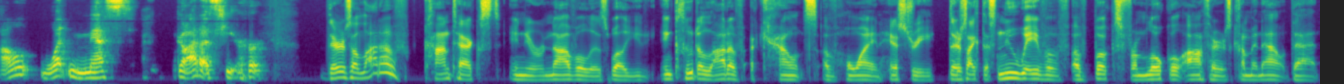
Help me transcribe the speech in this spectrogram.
how what mess got us here. There's a lot of context in your novel as well. You include a lot of accounts of Hawaiian history. There's like this new wave of, of books from local authors coming out that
